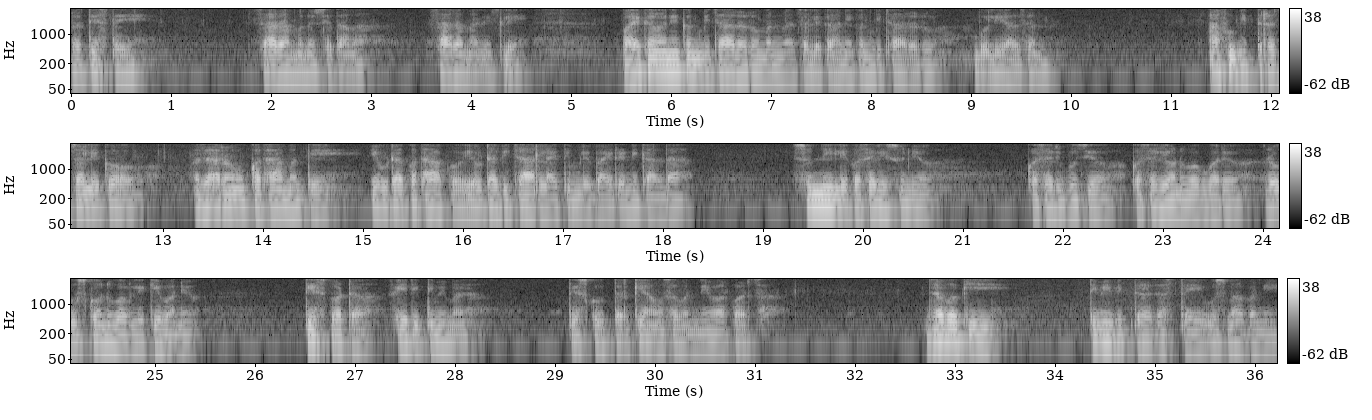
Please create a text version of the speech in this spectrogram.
र त्यस्तै सारा मनुष्यतामा सारा मानिसले भएका अनेकन विचारहरू मनमा चलेका अनेकन विचारहरू बोलिहाल्छन् आफूभित्र चलेको हजारौँ कथामध्ये एउटा कथाको एउटा विचारलाई तिमीले बाहिर निकाल्दा सुन्नेले कसरी सुन्यो? कसरी बुझ्यो कसरी अनुभव गर्यो र उसको अनुभवले के भन्यो? त्यसबाट फेरि तिमीमा त्यसको उत्तर के आउँछ भन्ने निर्भर पर्छ। जबकि तिमीभित्र जस्तै उसमा पनि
